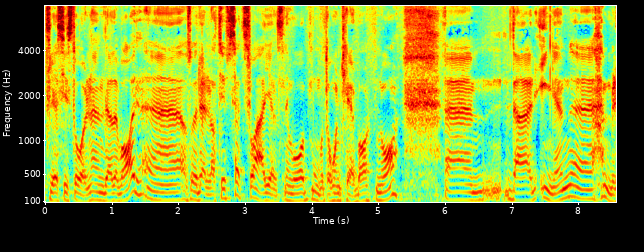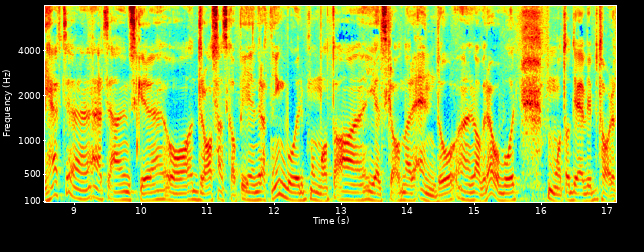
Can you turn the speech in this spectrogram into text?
tre siste årene enn det det var. Eh, altså Relativt sett så er gjeldsnivået på en måte håndterbart nå. det er ingen hemmelighet eh, at jeg ønsker å dra selskapet i en retning hvor på en måte gjeldsgraden er enda eh, lavere, og hvor på en måte det vi betaler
